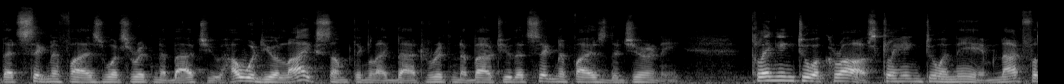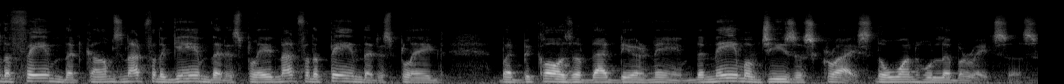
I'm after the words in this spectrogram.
that signifies what's written about you? How would you like something like that written about you that signifies the journey? Clinging to a cross, clinging to a name, not for the fame that comes, not for the game that is played, not for the pain that is plagued, but because of that dear name, the name of Jesus Christ, the one who liberates us.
